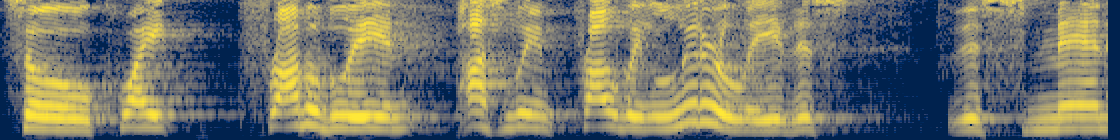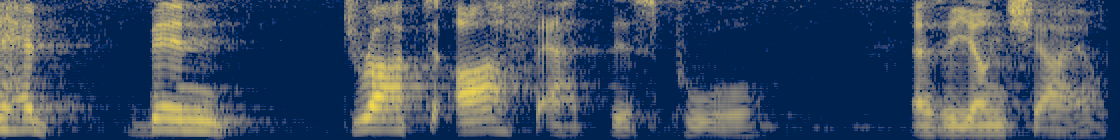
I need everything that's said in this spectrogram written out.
So, quite probably and possibly and probably literally, this, this man had been dropped off at this pool as a young child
